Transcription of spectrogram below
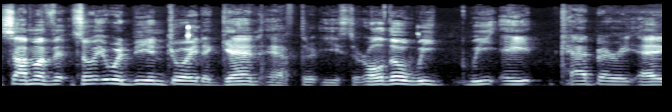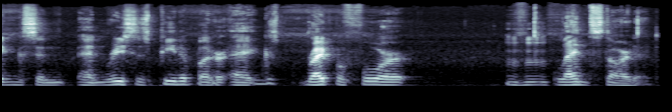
some of it so it would be enjoyed again after Easter. Although we we ate Cadbury eggs and and Reese's peanut butter eggs right before hmm Lent started.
